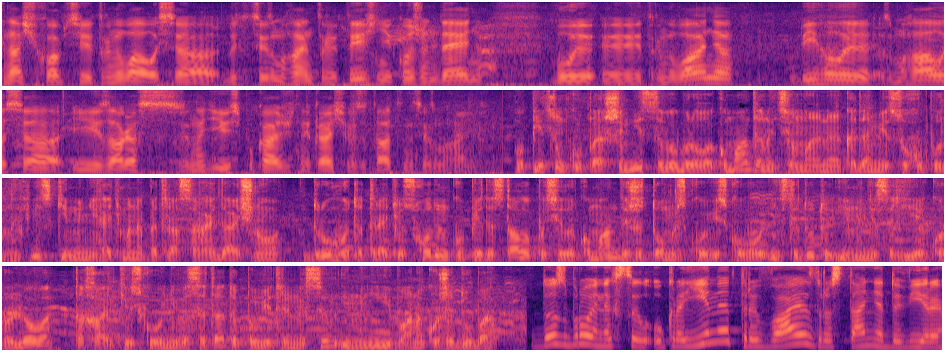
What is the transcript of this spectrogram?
Наші хлопці тренувалися до цих змагань три тижні, кожен день були е, тренування, бігали, змагалися і зараз, надіюсь, покажуть найкращі результати на цих змаганнях. У підсумку перше місце виборола команда Національної академії сухопутних військ імені гетьмана Петра Сагайдачного. Другу та третю сходинку п'єдесталу посіли команди Житомирського військового інституту імені Сергія Корольова та Харківського університету повітряних сил імені Івана Кожедуба. До Збройних сил України триває зростання довіри.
